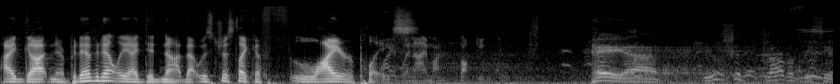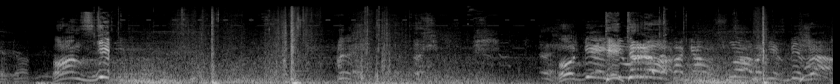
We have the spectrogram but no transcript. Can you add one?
I'd gotten there, but evidently I did not. That was just like a f- liar place. I'm on fucking duty. Hey, uh, you should probably see a doctor. Он здесь! Убейте урода, пока он снова не сбежал!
